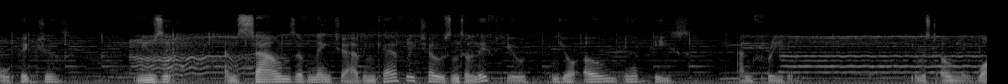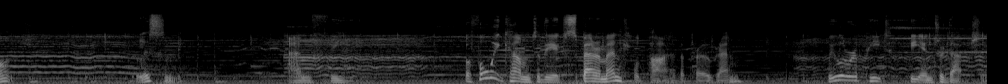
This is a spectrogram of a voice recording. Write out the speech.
All pictures, music, and sounds of nature have been carefully chosen to lift you into your own inner peace and freedom. You must only watch, listen, and feel. Before we come to the experimental part of the program, we will repeat the introduction.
